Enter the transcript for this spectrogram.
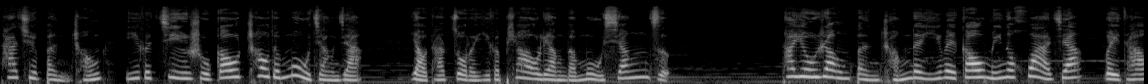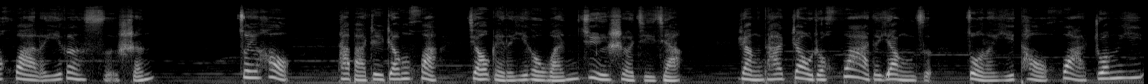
他去本城一个技术高超的木匠家，要他做了一个漂亮的木箱子。他又让本城的一位高明的画家为他画了一个死神。最后，他把这张画。交给了一个玩具设计家，让他照着画的样子做了一套化妆衣。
